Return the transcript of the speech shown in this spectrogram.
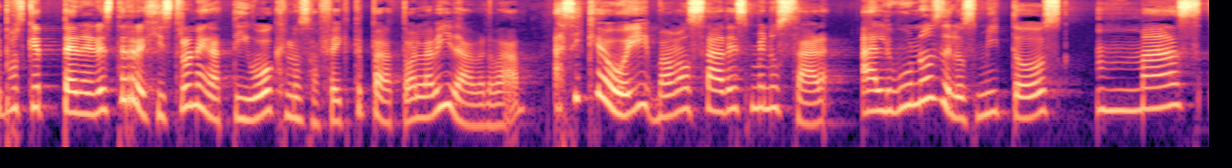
y pues que tener este registro negativo que nos afecte para toda la vida, ¿verdad? Así que hoy vamos a desmenuzar algunos de los mitos más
